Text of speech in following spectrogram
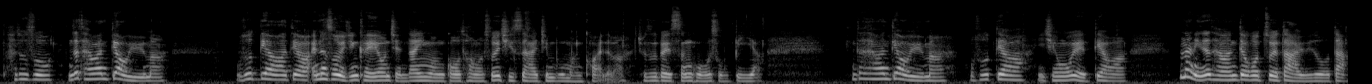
他就说：“你在台湾钓鱼吗？”我说：“钓啊钓啊。”哎，那时候已经可以用简单英文沟通了，所以其实还进步蛮快的嘛，就是被生活所逼啊。你在台湾钓鱼吗？我说：“钓啊，以前我也钓啊。”那你在台湾钓过最大鱼多大？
